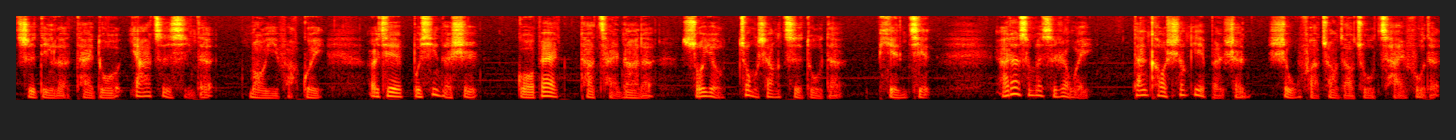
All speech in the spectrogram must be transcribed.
制定了太多压制型的贸易法规，而且不幸的是，果贝他采纳了所有重商制度的偏见。Adam Smith 认为，单靠商业本身是无法创造出财富的，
